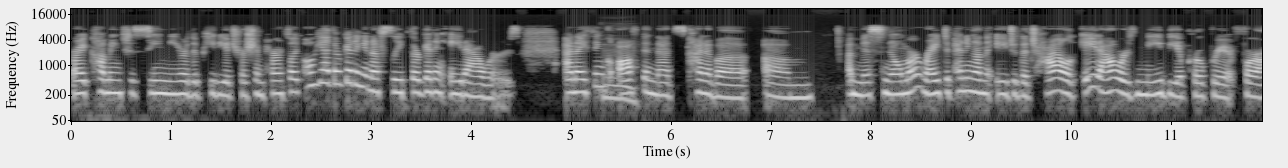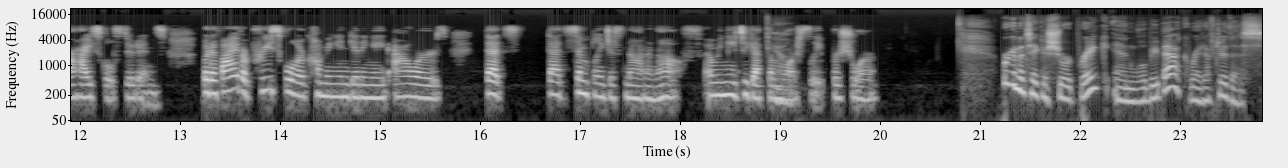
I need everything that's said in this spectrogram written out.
right, coming to see me or the pediatrician, parents like, oh yeah, they're getting enough sleep. They're getting eight hours. And I think mm. often that's kind of a, um, a misnomer, right? Depending on the age of the child, eight hours may be appropriate for our high school students. But if I have a preschooler coming in getting eight hours, that's that's simply just not enough. And we need to get them yeah. more sleep for sure. We're going to take a short break and we'll be back right after this.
